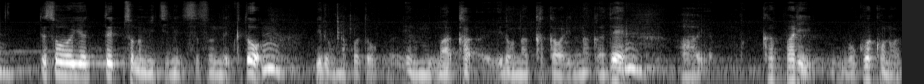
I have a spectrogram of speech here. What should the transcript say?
ん。でそうやってその道に進んでいくと、うん。いろんなこといろ,、まあ、かいろんな関わりの中で、うん。あやっぱり僕はこの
